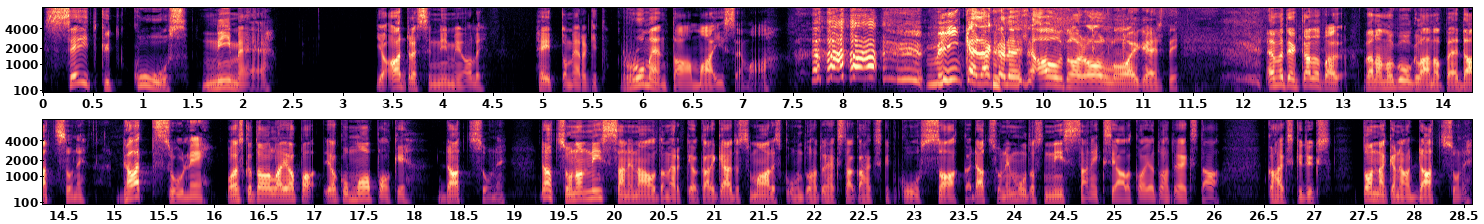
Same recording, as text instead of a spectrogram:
76 nimeä. Ja adressin nimi oli heittomerkit rumentaa maisemaa. Minkä näköinen se auto on ollut oikeesti? En mä tiedä, katsotaan, Venä mä googlaan nopea Datsuni. Datsuni. Voisiko tuo olla jopa joku mopoki, Datsuni? Datsun on Nissanin automerkki, joka oli käytössä maaliskuuhun 1986 saakka. Datsunin muutos Nissaniksi alkoi jo 1981. Ton näköinen on Datsuni.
